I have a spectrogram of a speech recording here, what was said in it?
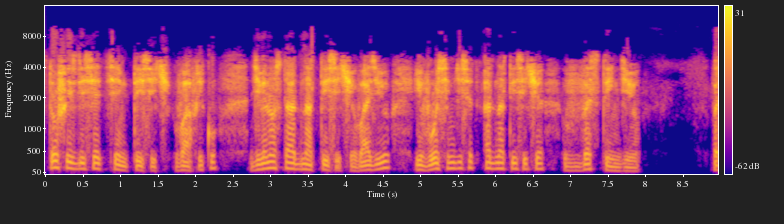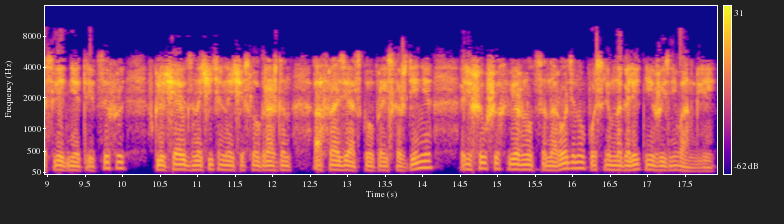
167 тысяч в Африку, 91 тысяча в Азию и 81 тысяча в Вест-Индию. Последние три цифры включают значительное число граждан афроазиатского происхождения, решивших вернуться на родину после многолетней жизни в Англии.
